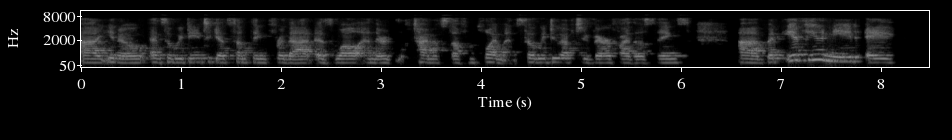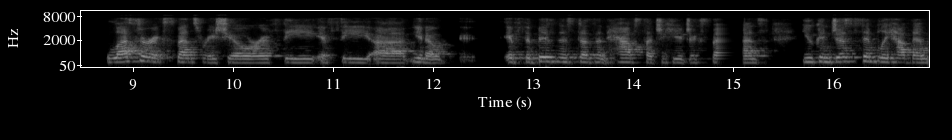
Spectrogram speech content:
uh, you know, and so we need to get something for that as well and their time of self-employment. So we do have to verify those things. Uh, but if you need a lesser expense ratio or if the if the uh, you know if the business doesn't have such a huge expense, you can just simply have them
